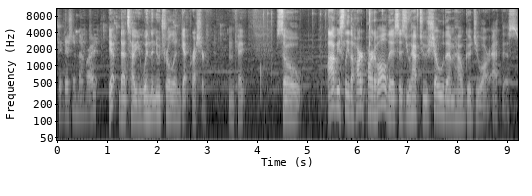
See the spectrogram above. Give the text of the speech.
condition them, right? yep, that's how you win the neutral and get pressure. Okay? So, obviously, the hard part of all this is you have to show them how good you are at this.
